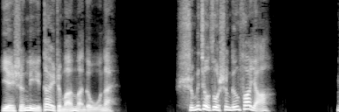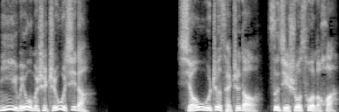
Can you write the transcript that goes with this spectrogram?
眼神里带着满满的无奈。什么叫做生根发芽？你以为我们是植物系的？小五这才知道自己说错了话，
